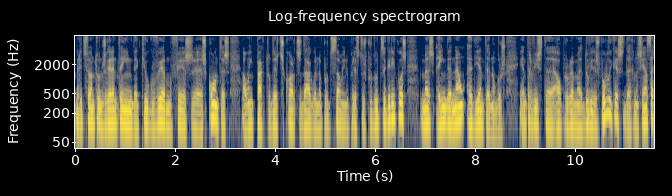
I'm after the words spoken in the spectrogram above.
Marito Santos Antunes garante ainda que o Governo fez as contas ao impacto destes cortes de água na produção e no preço dos produtos agrícolas, mas ainda não adianta números. Em entrevista ao programa Dúvidas Públicas, da Renascença,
